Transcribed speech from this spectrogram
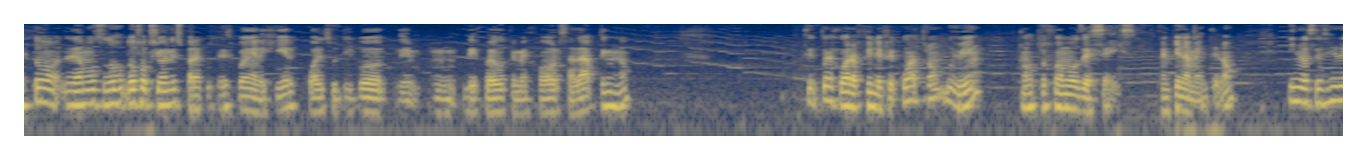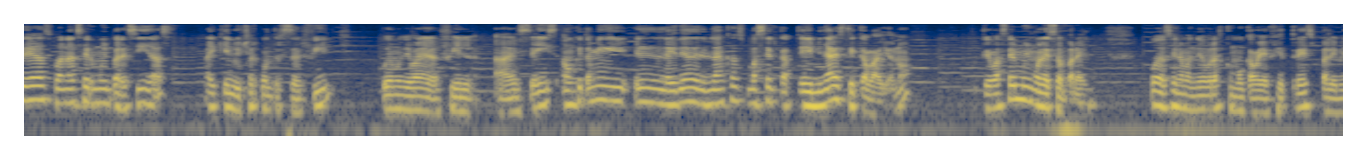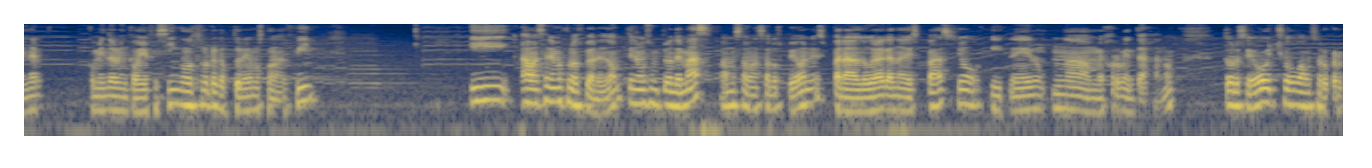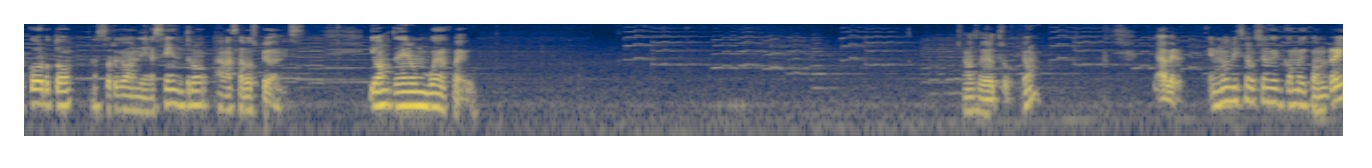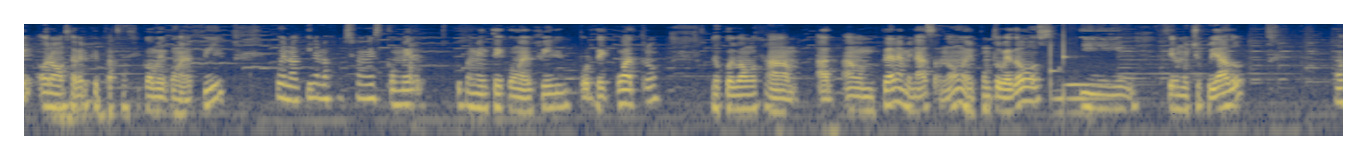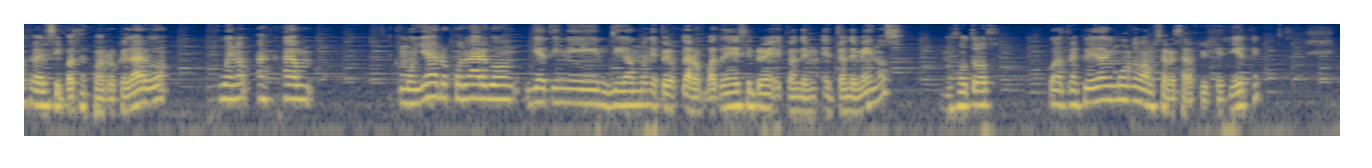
Esto le damos dos, opciones para que ustedes puedan elegir cuál es su tipo de, juego que mejor se adapten, ¿no? Se puede jugar alfil F4, muy bien. Nosotros jugamos de 6, tranquilamente, ¿no? Y nuestras ideas van a ser muy parecidas. Hay que luchar contra este alfil. Podemos llevar el alfil a E6, aunque también la idea del blancas va a ser eliminar este caballo, ¿no? Que va a ser muy molesto para él. Puede hacer maniobras como caballo G3 para eliminar comiéndolo en caballo F5. Nosotros recapturaremos con alfil y avanzaremos con los peones, ¿no? Tenemos un peón de más, vamos a avanzar los peones para lograr ganar espacio y tener una mejor ventaja, ¿no? Torre C8, vamos a rocar corto, las torres van a ir al centro, avanzar los peones. Y vamos a tener un buen juego. Vamos a ver otra opción. A ver, hemos visto la opción que come con rey, ahora vamos a ver qué pasa si come con alfil. Bueno, aquí la mejor opción es comer justamente con alfil por D4 lo cual vamos a, crear amenaza, ¿no? El punto B2 y tener mucho cuidado. Vamos a ver si pasa con el roque largo. Bueno, acá, como ya roco largo, ya tiene, digamos, pero claro, va a tener siempre el plan de, menos. Nosotros, con la tranquilidad del mundo, vamos a rezar a G 7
